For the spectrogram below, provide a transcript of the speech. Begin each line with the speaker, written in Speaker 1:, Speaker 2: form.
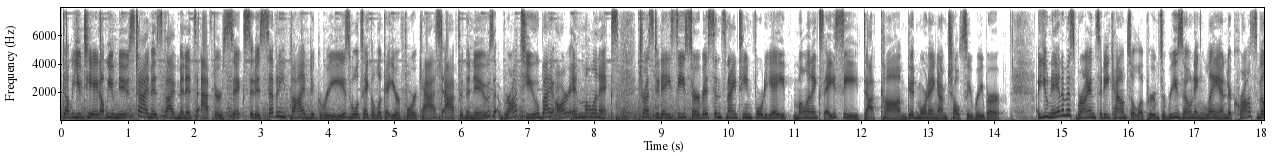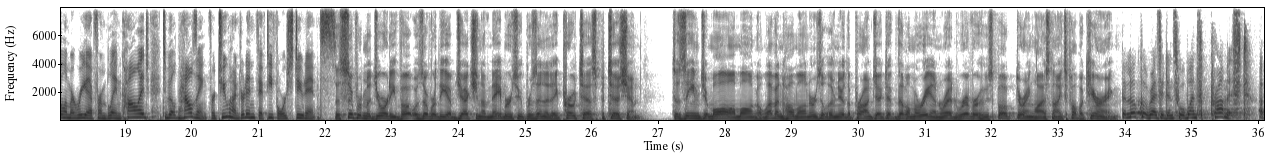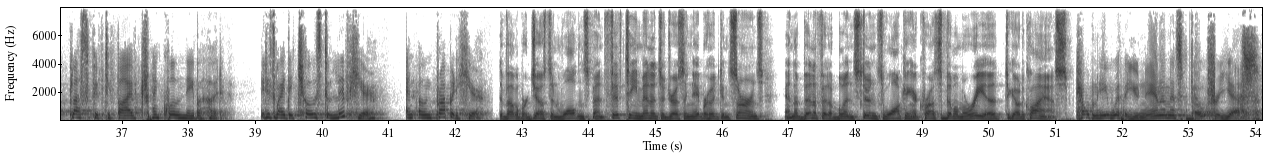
Speaker 1: WTAW News Time is five minutes after six. It is 75 degrees. We'll take a look at your forecast after the news, brought to you by RM Mullenix. Trusted AC service since 1948. MullenixAC.com. Good morning. I'm Chelsea Reber. A unanimous Bryan City Council approves rezoning land across Villa Maria from Blinn College to build housing for 254 students.
Speaker 2: The supermajority vote was over the objection of neighbors who presented a protest petition. Tazim Jamal among 11 homeowners who live near the project at Villa Maria and Red River who spoke during last night's public hearing.
Speaker 3: The local residents were once promised a plus 55 tranquil neighborhood. It is why they chose to live here and own property here.
Speaker 2: Developer Justin Walton spent 15 minutes addressing neighborhood concerns and the benefit of Blinn students walking across Villa Maria to go to class.
Speaker 4: Help me with a unanimous vote for yes.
